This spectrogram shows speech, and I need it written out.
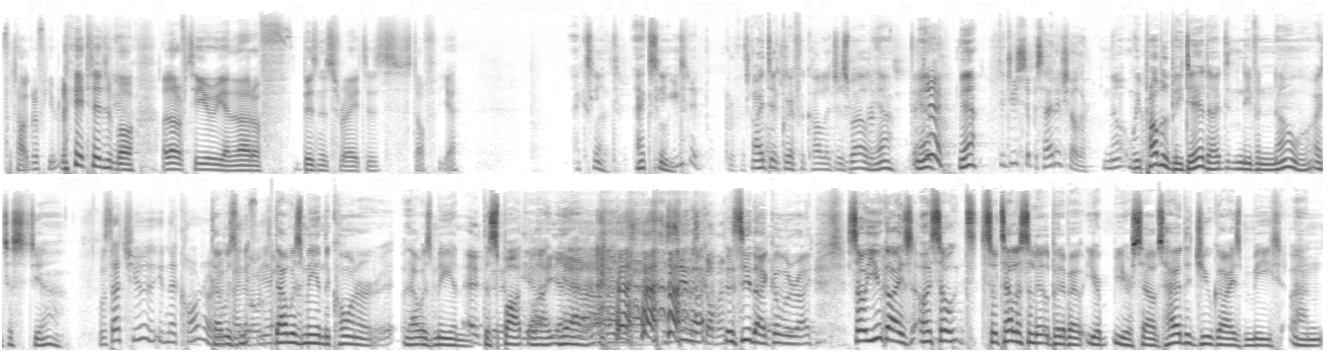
photography related, Yeah. but a lot of theory and a lot of business related stuff. Yeah. Excellent. Excellent. did Griffith I did Griffith College as well. Yeah. Did yeah. you? Yeah. Did you sit beside each other? No, we probably did. I didn't even know. I just yeah. Was that you in the corner? That was me, yeah. that was me in the corner. That was me in the the- spotlight. yeah, Yeah, yeah. see that, see that coming right. So you guys, oh, so so tell us a little bit about your yourselves. How did you guys meet and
